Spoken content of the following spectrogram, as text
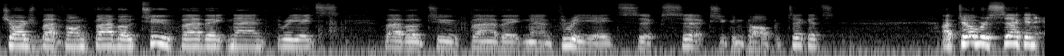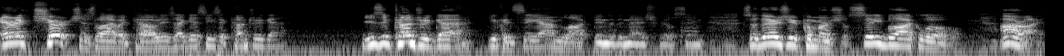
charged by phone 502 589 502 589 3866. You can call for tickets. October 2nd, Eric Church is live at Coyotes. I guess he's a country guy. He's a country guy. You can see I'm locked into the Nashville scene. So there's your commercial. City Block Louisville. All right.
